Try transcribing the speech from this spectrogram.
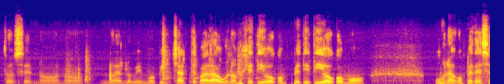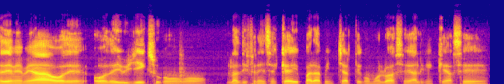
Entonces no, no, no es lo mismo pincharte para un objetivo competitivo como una competencia de MMA o de, o de Jiu-Jitsu, como las diferencias que hay para pincharte como lo hace alguien que hace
